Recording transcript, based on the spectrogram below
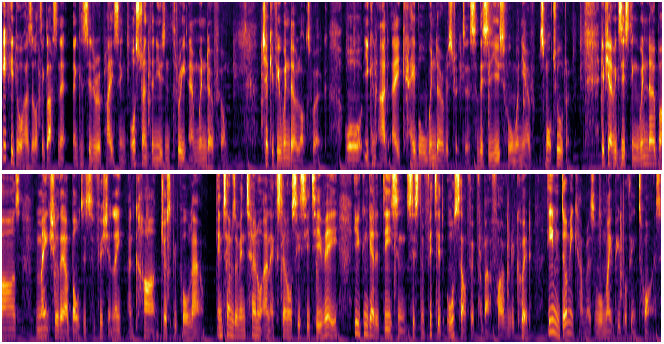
If your door has a lot of glass in it, then consider replacing or strengthen using 3M window film. Check if your window locks work, or you can add a cable window restrictor, so this is useful when you have small children. If you have existing window bars, make sure they are bolted sufficiently and can't just be pulled out. In terms of internal and external CCTV, you can get a decent system fitted or self-fit for about 500 quid. Even dummy cameras will make people think twice.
